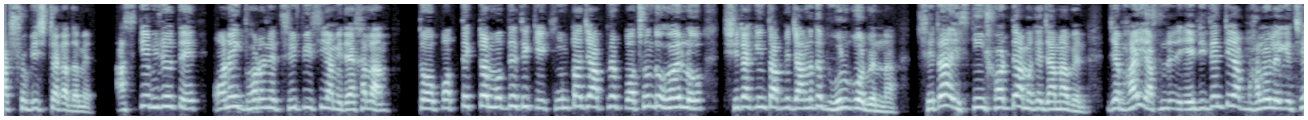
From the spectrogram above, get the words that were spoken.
আটশো বিশ টাকা দামে। আজকে ভিডিওতে অনেক ধরনের থ্রি পিসি আমি দেখালাম। তো প্রত্যেকটার মধ্যে থেকে কোনটা যে আপনার পছন্দ হলো, সেটা কিন্তু আপনি জানাতে ভুল করবেন না। সেটা স্ক্রিনশট দিয়ে আমাকে জানাবেন যে, ভাই, আপনার এই ডিজাইনটি ভালো লেগেছে,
